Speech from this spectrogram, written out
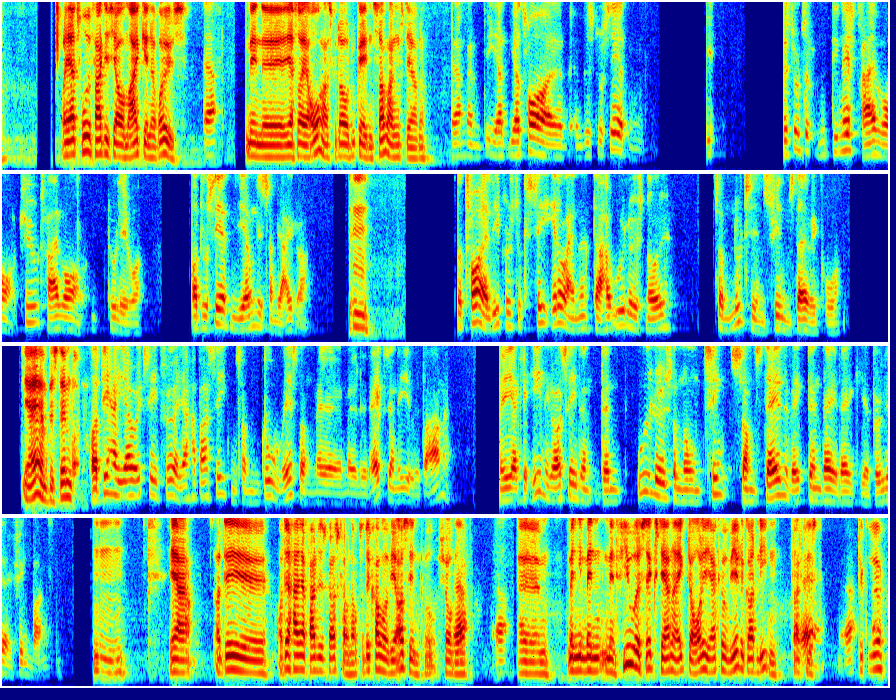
Og jeg troede faktisk, jeg var meget generøs. Ja. Men øh, jeg så er jeg overrasket over, at du gav den så mange stjerner. Ja, men jeg, jeg tror, øh, hvis du ser den, hvis du de næste 30 år, 20-30 år, du lever, og du ser den jævnligt, som jeg gør, Mm. så tror jeg lige pludselig, du kan se et eller andet, der har udløst noget, som nutidens film stadigvæk bruger. Ja, ja, bestemt. Og det har jeg jo ikke set før. Jeg har bare set den som en god western med, med lidt action i, lidt drama. Men jeg kan egentlig godt se, at den, den udløser nogle ting, som stadigvæk den dag i dag giver bølger i filmbranchen. Mm. Ja, og det, og det har jeg faktisk også skrevet op, så det kommer vi også ind på, sjovt Ja, nok. Øhm, men, men, men 4 ud af 6 stjerner er ikke dårligt. Jeg kan jo virkelig godt lide den, faktisk. Ja, ja. Det kunne jeg.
